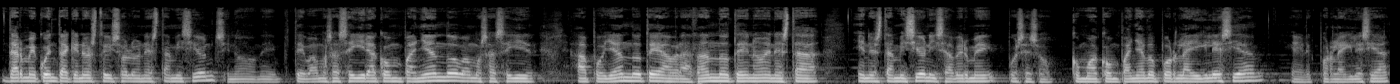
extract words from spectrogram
darme cuenta que no estoy solo en esta misión, sino de te vamos a seguir acompañando, vamos a seguir apoyándote, abrazándote, ¿no? En esta en esta misión y saberme, pues eso, como acompañado por la Iglesia, por la Iglesia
